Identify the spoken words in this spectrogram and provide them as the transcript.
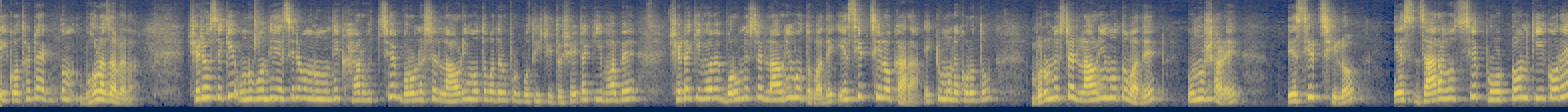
এই কথাটা একদম ভোলা যাবে না। সেটা হচ্ছে কি, অনুবন্ধী অ্যাসিড এবং অনুবন্ধী ক্ষার হচ্ছে ব্রোনেস্টের লাউরি মতবাদের উপর প্রতিষ্ঠিত। সেটা কীভাবে সেটা কীভাবে ব্রোনেস্টের লাউরি মতবাদে অ্যাসিড ছিল কারা? একটু মনে করো তো। ব্রোনেস্টের লাউরি মতবাদে অনুসারে অ্যাসিড ছিল, এস, যারা হচ্ছে প্রোটন কি করে?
